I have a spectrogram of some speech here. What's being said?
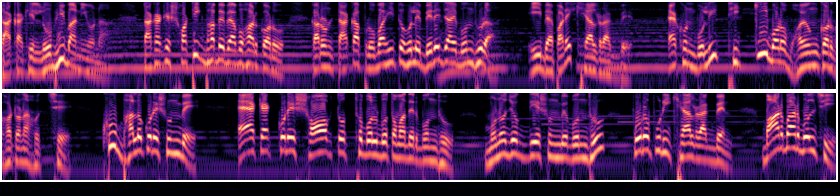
টাকাকে লোভী বানিও না, টাকাকে সঠিকভাবে ব্যবহার করো, কারণ টাকা প্রবাহিত হলে বেড়ে যায় বন্ধুরা। এই ব্যাপারে খেয়াল রাখবে। এখন বলি, ঠিক কি বড় ভয়ঙ্কর ঘটনা হচ্ছে? খুব ভালো করে শুনবে। এক এক করে সব তথ্য বলব তোমাদের বন্ধু। মনোযোগ দিয়ে শুনবে বন্ধু, পুরোপুরি খেয়াল রাখবেন। বারবার বলছি,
